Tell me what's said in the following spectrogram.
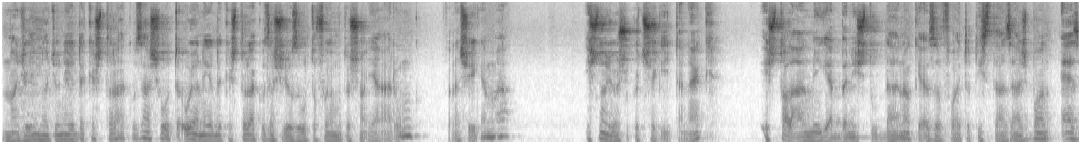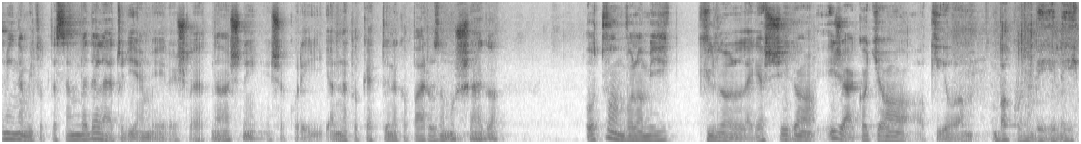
nagyon-nagyon érdekes találkozás volt, olyan érdekes találkozás, hogy azóta folyamatosan járunk feleségemmel, és nagyon sokat segítenek, és talán még ebben is tudnának, ez a fajta tisztázásban. Ez még nem jutott eszembe, de lehet, hogy ilyen mélyre is lehetne ásni, és akkor így ennek a kettőnek a párhuzamossága. Ott van valami különlegesség. A Izsák atya, aki a Bakonybéli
